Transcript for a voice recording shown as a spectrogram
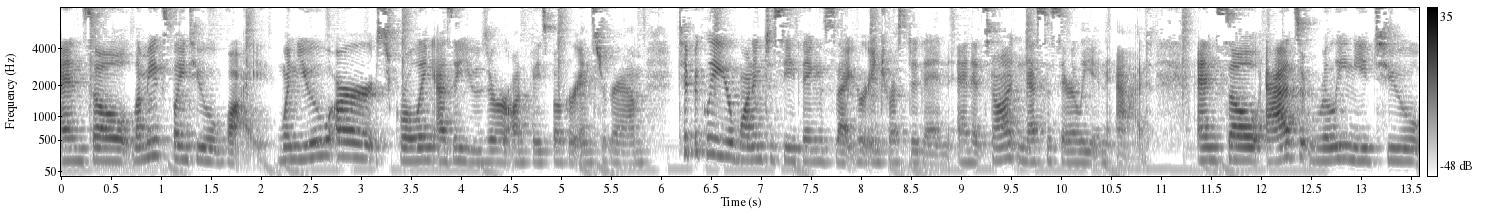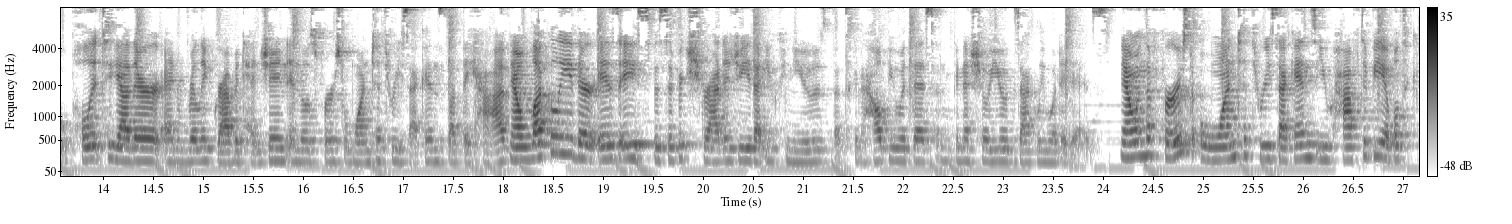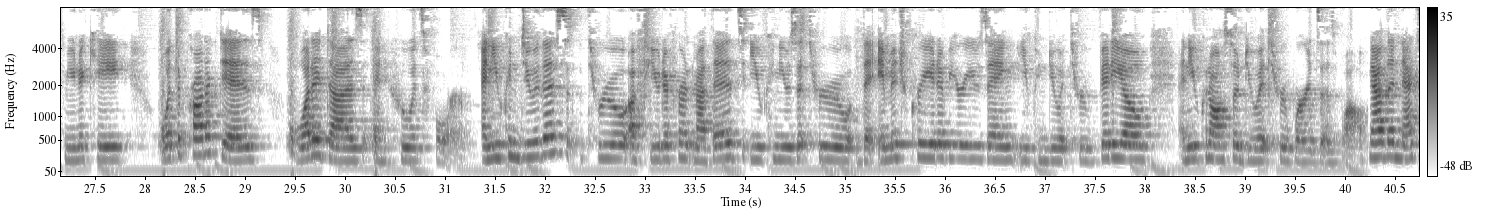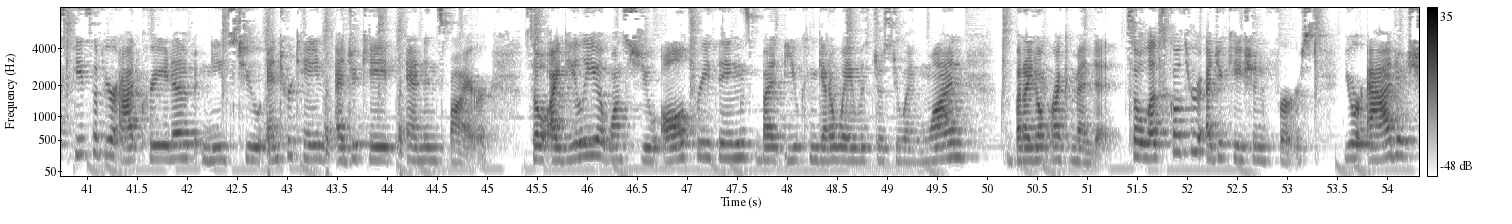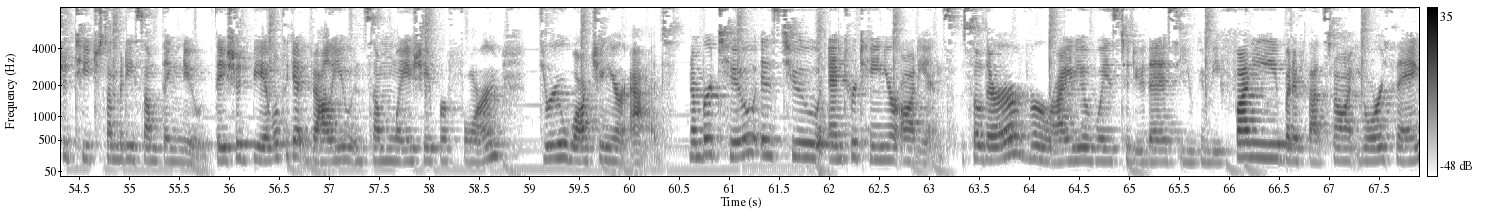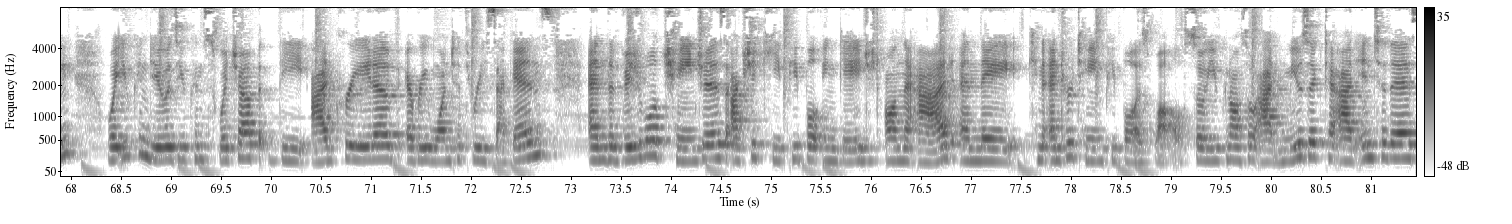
And so let me explain to you why. When you are scrolling as a user on Facebook or Instagram, typically you're wanting to see things that you're interested in and it's not necessarily an ad. And so ads really need to pull it together and really grab attention in those first one to three seconds that they have. Now, luckily there is a specific strategy that you can use that's gonna help you with this. And I'm gonna show you exactly what it is. Now, in the first one to three seconds, you have to be able to communicate what the product is, what it does, and who it's for. And you can do this through a few different methods. You can use it through the image creative you're using, you can do it through video, and you can also do it through words as well. Now, the next piece of your ad creative needs to entertain, educate, and inspire. So ideally it wants to do all three things, but you can get away with just doing one, but I don't recommend it. So let's go through education first. Your ad should teach somebody something new. They should be able to get value in some way, shape, or form through watching your ad. Number two is to entertain your audience. So there are a variety of ways to do this. You can be funny, but if that's not your thing, what you can do is you can switch up the ad creative every one to three seconds and the visual changes actually keep people engaged on the ad and they can entertain people as well. So you can also add music to add into this.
